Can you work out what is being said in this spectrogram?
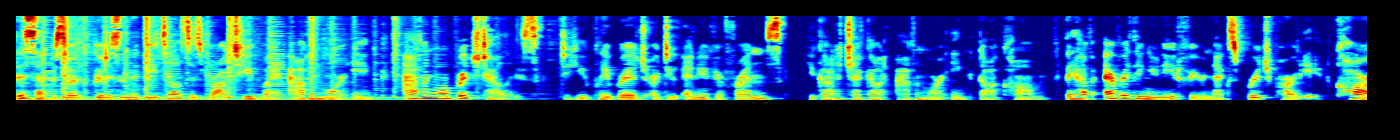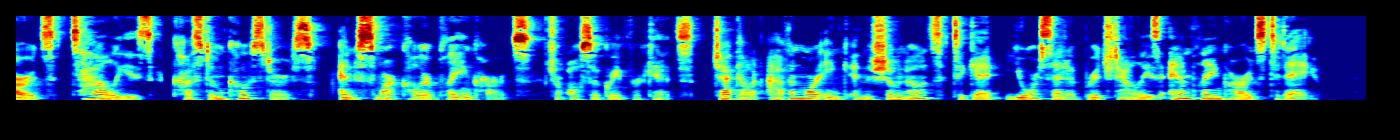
This episode of Good is in the Details is brought to you by Avonmore Inc. Avonmore Bridge Tallies do you play bridge or do any of your friends? You got to check out avonmoreinc.com. They have everything you need for your next bridge party cards, tallies, custom coasters, and smart color playing cards, which are also great for kids. Check out Avonmore Inc. in the show notes to get your set of bridge tallies and playing cards today.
